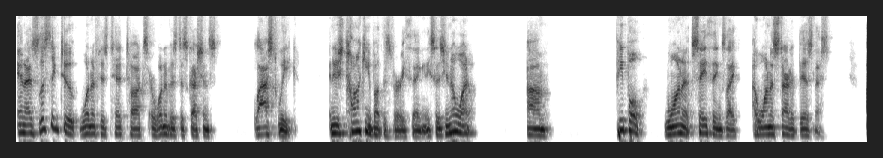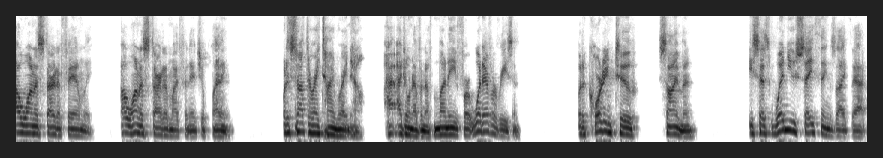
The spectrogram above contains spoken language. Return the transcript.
And I was listening to one of his TED Talks or one of his discussions last week, and he was talking about this very thing. And he says, you know what? Um, people want to say things like, I want to start a business. I want to start a family. I want to start on my financial planning, but it's not the right time right now. I, I don't have enough money for whatever reason. But according to Simon, he says, when you say things like that,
